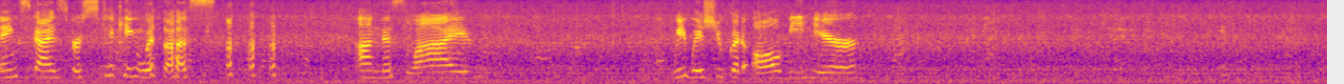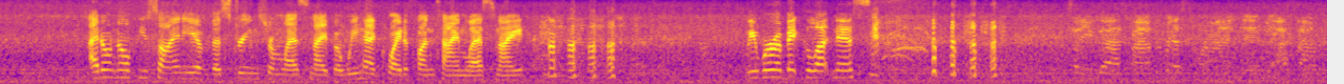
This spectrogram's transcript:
Thanks guys for sticking with us on this live. We wish you could all be here. I don't know if you saw any of the streams from last night, but we had quite a fun time last night. we were a bit gluttonous. So you guys found the restaurant and I found the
